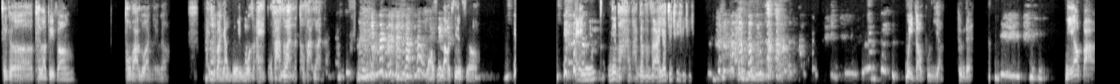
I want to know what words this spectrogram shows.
这个看到对方头发乱了，有没有？还去帮人家摸一摸，说：“哎，头发乱了，头发乱了。” 老夫老妻的时候，哎，你你把把这把要去去去去去，味道不一样，对不对？你要把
